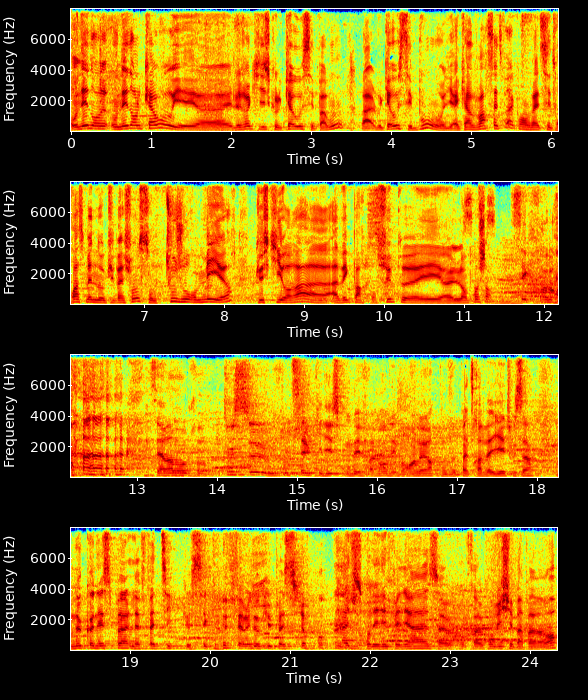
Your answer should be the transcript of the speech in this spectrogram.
On est, dans, le chaos et euh, les gens qui disent que le chaos c'est pas bon, bah le chaos c'est bon, il n'y a qu'à voir cette fac en fait. Ces trois semaines d'occupation sont toujours meilleures que ce qu'il y aura euh, avec Parcoursup euh, et l'an prochain. C'est crevant. c'est vraiment crevant. Tous ceux ou toutes celles qui disent qu'on est vraiment des branleurs, qu'on veut pas travailler, tout ça, ne connaissent pas la fatigue que c'est de faire une occupation. Ils disent qu'on est des feignasses, euh, qu'on vit chez papa maman.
